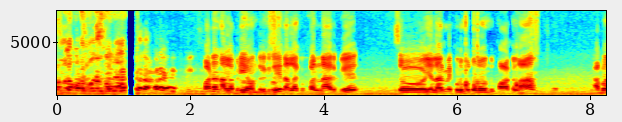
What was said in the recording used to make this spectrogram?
நல்ல படம் படம் நல்லபடியாக வந்திருக்குது. நல்லா ஃபன்னாக இருக்குது ஸோ எல்லாருமே குடும்பத்தோட வந்து பார்க்கலாம். அப்போ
